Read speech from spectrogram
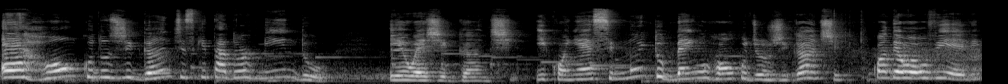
é ronco dos gigantes que está dormindo. Eu é gigante e conhece muito bem o ronco de um gigante quando eu ouvi ele.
